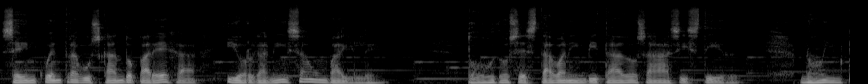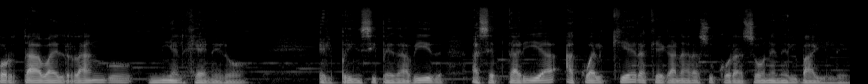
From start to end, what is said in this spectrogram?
se encuentra buscando pareja y organiza un baile. Todos estaban invitados a asistir. No importaba el rango ni el género. El príncipe David aceptaría a cualquiera que ganara su corazón en el baile.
